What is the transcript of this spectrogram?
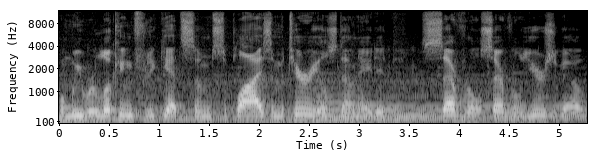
when we were looking for, to get some supplies and materials donated several, several years ago.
